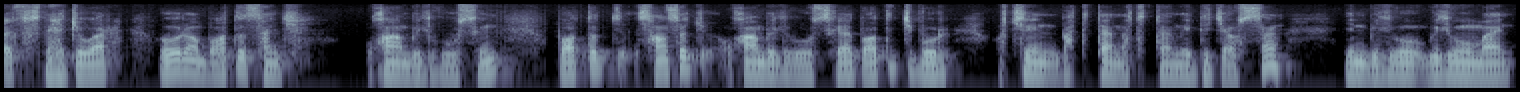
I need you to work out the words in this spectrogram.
ойлгосны хажуугаар өөрөө бодож санаж ухаан бэлэг үүсгэн бодож сонсож ухаан бэлэг үүсгээд бодож бүр учрыг баттай ноттой мэдэж явсан энэ бэлгүү бэлгүү маань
